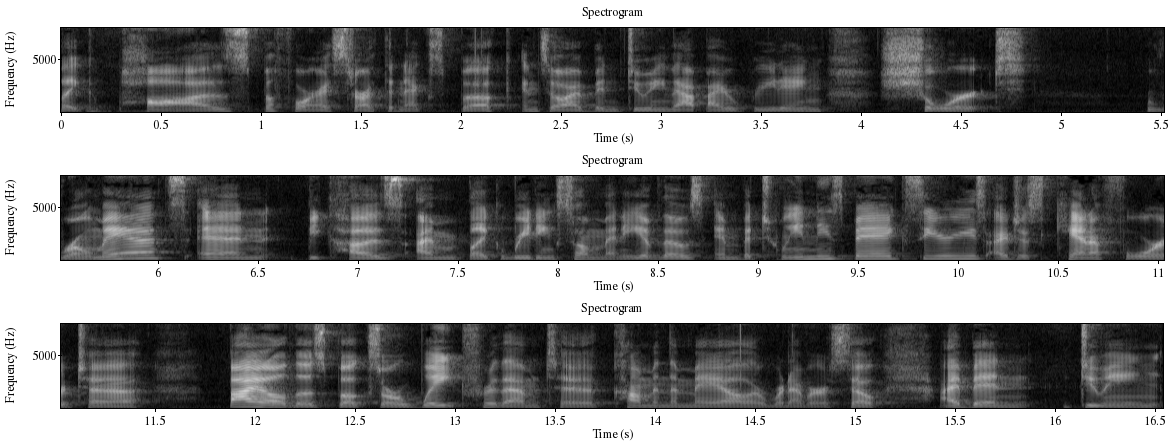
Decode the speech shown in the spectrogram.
like pause before I start the next book. And so I've been doing that by reading short romance and because I'm like reading so many of those in between these big series, I just can't afford to buy all those books or wait for them to come in the mail or whatever. So I've been doing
